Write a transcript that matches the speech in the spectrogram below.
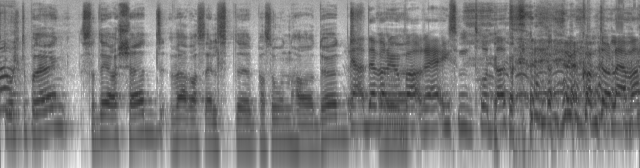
stolte på deg, så det har skjedd. Verdens eldste person har dødd. Ja, det var det jo Eh, bare jeg som trodde at hun kom til å leve.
